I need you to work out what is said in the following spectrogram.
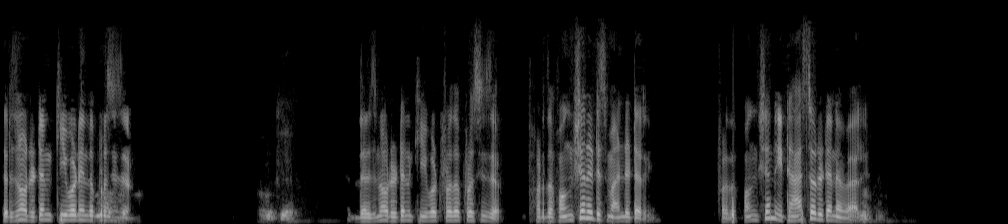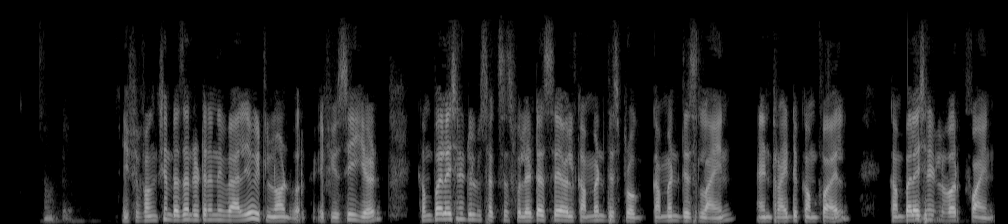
There is no written keyword in the No. procedure. Okay. There is no written keyword for the procedure. For the function, it is mandatory. For the function, it has to return a value. Okay. If a function doesn't return any value, it will not work. If you see here, compilation it will be successful. Let us say I will comment this pro comment this line and try to compile. Compilation it will work fine.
